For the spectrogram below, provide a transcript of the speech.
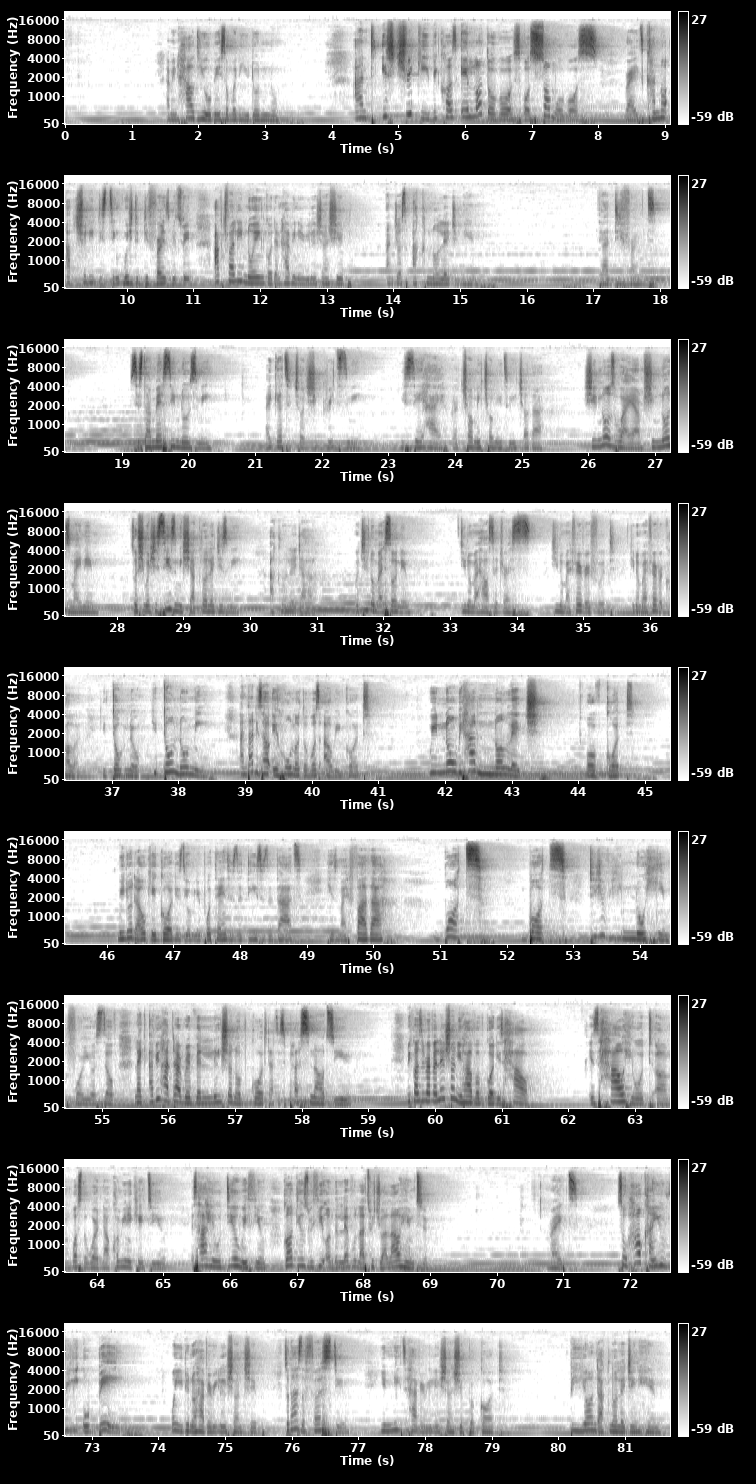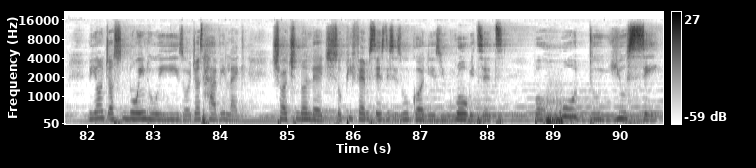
I mean, how do you obey somebody you don't know? And it's tricky because a lot of us, or some of us, right, cannot actually distinguish the difference between actually knowing God and having a relationship and just acknowledging Him. They are different. Sister Mercy knows me. I get to church, she greets me. We say hi, we're chummy chummy to each other. She knows who I am, she knows my name. So she, when she sees me, she acknowledges me. Acknowledge her. But do you know my surname? Do you know my house address? Do you know my favorite food? Do you know my favorite color? You don't know. You don't know me. And that is how a whole lot of us are with God. We know we have knowledge of God. We know that, okay, God is the omnipotent, is the this, is the that, He's my Father. But, but, do you really know Him for yourself? Like, have you had that revelation of God that is personal to you? Because the revelation you have of God is how is how he would, um, what's the word now, communicate to you. It's how he will deal with you. God deals with you on the level at which you allow him to. Right? So, how can you really obey when you do not have a relationship? So, that's the first thing. You need to have a relationship with God beyond acknowledging him, beyond just knowing who he is or just having like church knowledge. So, PFM says this is who God is, you grow with it. But who do you say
